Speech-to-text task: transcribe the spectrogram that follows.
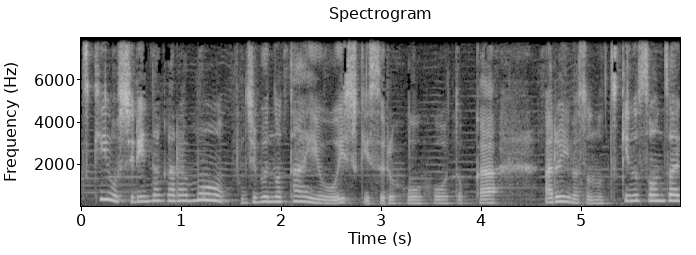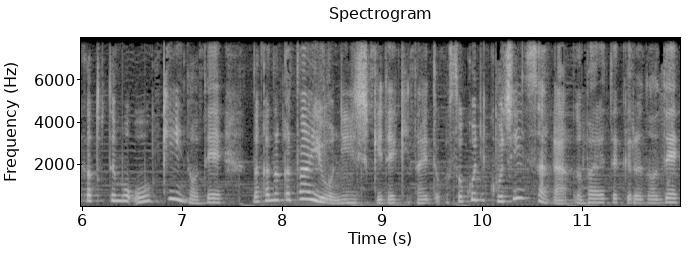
月を知りながらも自分の太陽を意識する方法とかあるいはその月の存在がとても大きいのでなかなか太陽を認識できないとかそこに個人差が生まれてくるので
